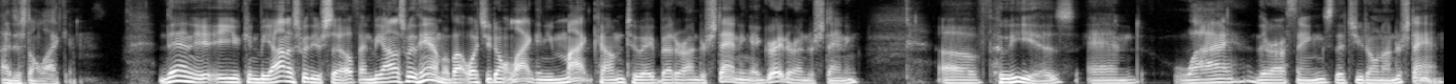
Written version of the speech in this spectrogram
I just don't like him? Then you can be honest with yourself and be honest with him about what you don't like, and you might come to a better understanding, a greater understanding of who he is and why there are things that you don't understand.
